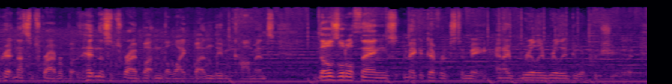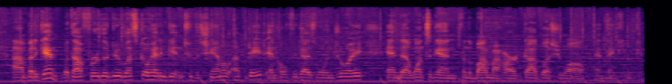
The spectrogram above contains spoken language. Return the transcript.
for hitting that subscriber, but hitting the subscribe button, the like button, leaving comments those little things make a difference to me, and I really, really do appreciate it. Um, but again, without further ado, let's go ahead and get into the channel update, and hopefully you guys will enjoy. And uh, once again, from the bottom of my heart, God bless you all, and thank you again.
